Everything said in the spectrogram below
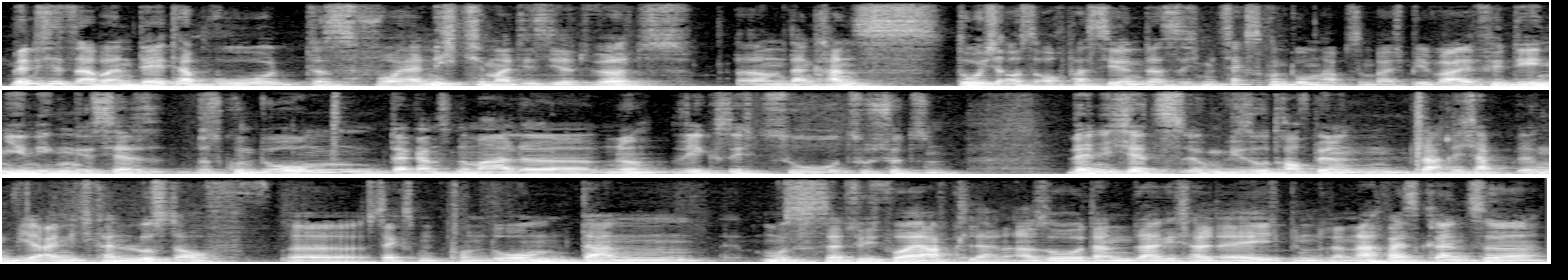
Wenn ich jetzt aber ein Date habe, wo das vorher nicht thematisiert wird, ähm, dann kann es durchaus auch passieren, dass ich mit Sexkondom habe zum Beispiel. Weil für denjenigen ist ja das Kondom der ganz normale ne, Weg, sich zu, zu schützen. Wenn ich jetzt irgendwie so drauf bin und sage, ich habe irgendwie eigentlich keine Lust auf äh, Sex mit Kondom, dann muss es natürlich vorher abklären. Also dann sage ich halt, ey, ich bin unter der Nachweisgrenze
